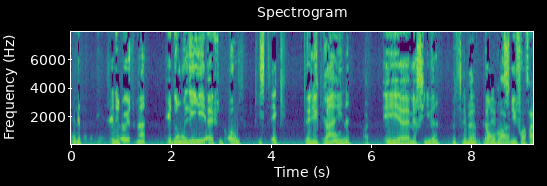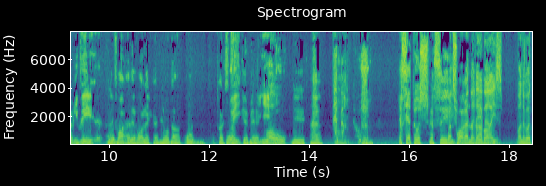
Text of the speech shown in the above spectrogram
vous invite à donner généreusement et dont les euh, fibroses kystiques de l'Ukraine. Et euh, merci Yvan. Merci Ben. Là, on Allez voir. continue, il faut faire arriver. Allez voir, allez voir le camion d'Antoine au Oui, Québec. il est beau. Il est- hein? Merci à tous. Merci. Bonne soirée à notre boys. Bonne route.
